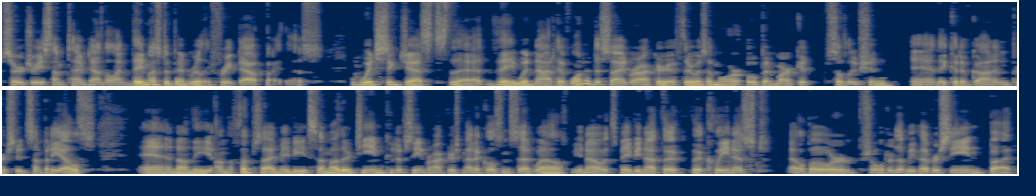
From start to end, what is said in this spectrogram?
surgery sometime down the line. They must have been really freaked out by this which suggests that they would not have wanted to sign Rocker if there was a more open market solution and they could have gone and pursued somebody else. And on the on the flip side, maybe some other team could have seen Rocker's medicals and said, well, you know, it's maybe not the, the cleanest elbow or shoulder that we've ever seen, but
